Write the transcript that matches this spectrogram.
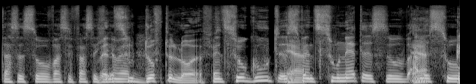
Das ist so, was ich, was ich Wenn es zu Dufte läuft. wenn es zu gut ist, Ja. wenn es zu nett ist, so alles zu.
